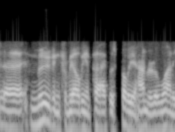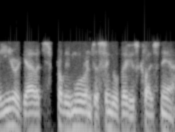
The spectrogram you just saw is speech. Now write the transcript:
uh, moving from Albion Park was probably 100 to 1 a year ago. It's probably more into single figures close now.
